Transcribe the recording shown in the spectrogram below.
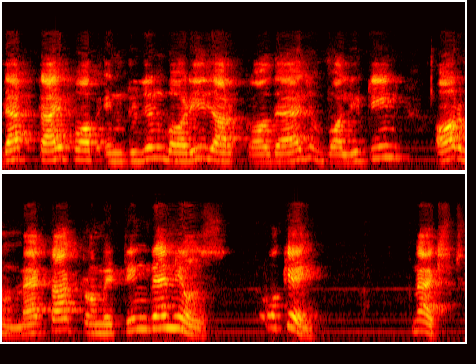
that type of inclusion bodies are called as volutin or metachromatin granules. Okay. Next.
